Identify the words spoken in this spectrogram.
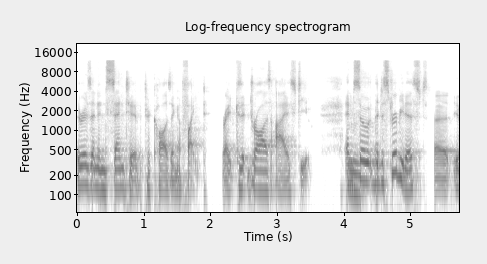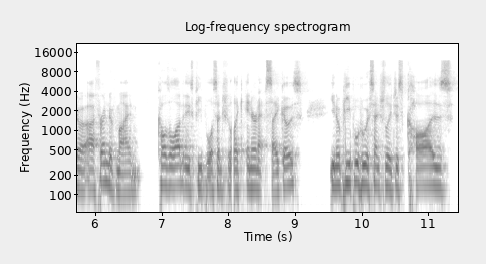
there is an incentive to causing a fight, right? Because it draws eyes to you. And mm. so the distributist, uh, you know, a friend of mine calls a lot of these people essentially like internet psychos, you know, people who essentially just cause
